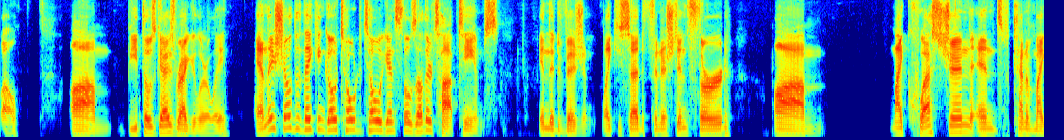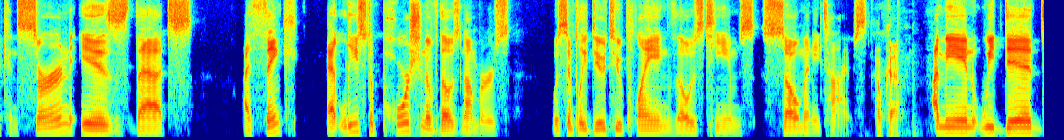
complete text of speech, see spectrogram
well. Um, beat those guys regularly, and they showed that they can go toe to toe against those other top teams in the division. Like you said, finished in third. Um, my question and kind of my concern is that I think at least a portion of those numbers was simply due to playing those teams so many times. Okay. I mean, we did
